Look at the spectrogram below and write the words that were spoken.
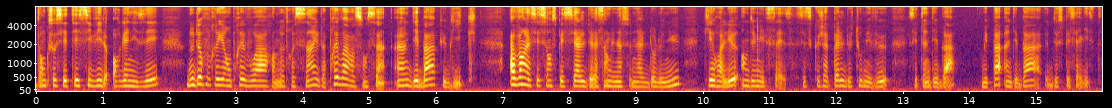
donc société civile organisée, nous devrions prévoir en notre sein, il doit prévoir à son sein un débat public avant la session spéciale de l'Assemblée nationale de l'ONU qui aura lieu en 2016. C'est ce que j'appelle de tous mes voeux, c'est un débat, mais pas un débat de spécialistes.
